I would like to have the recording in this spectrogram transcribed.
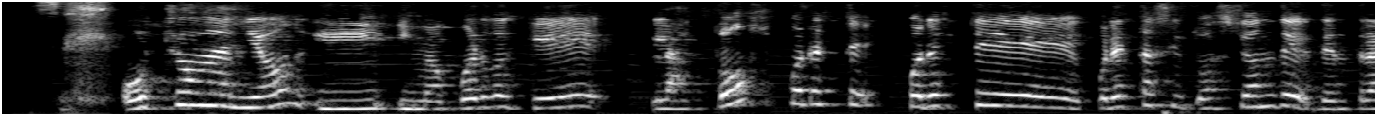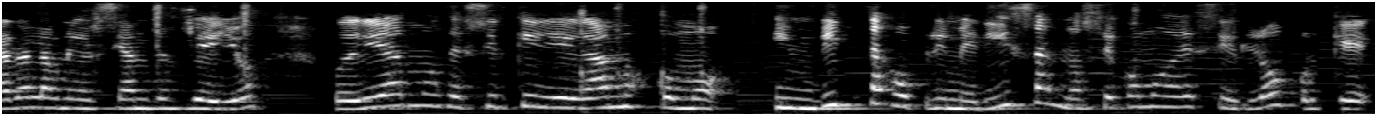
ocho años, y, y, me acuerdo que las dos por este, por este, por esta situación de, de entrar a la Universidad Andrés Bello, podríamos decir que llegamos como invictas o primerizas, no sé cómo decirlo, porque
